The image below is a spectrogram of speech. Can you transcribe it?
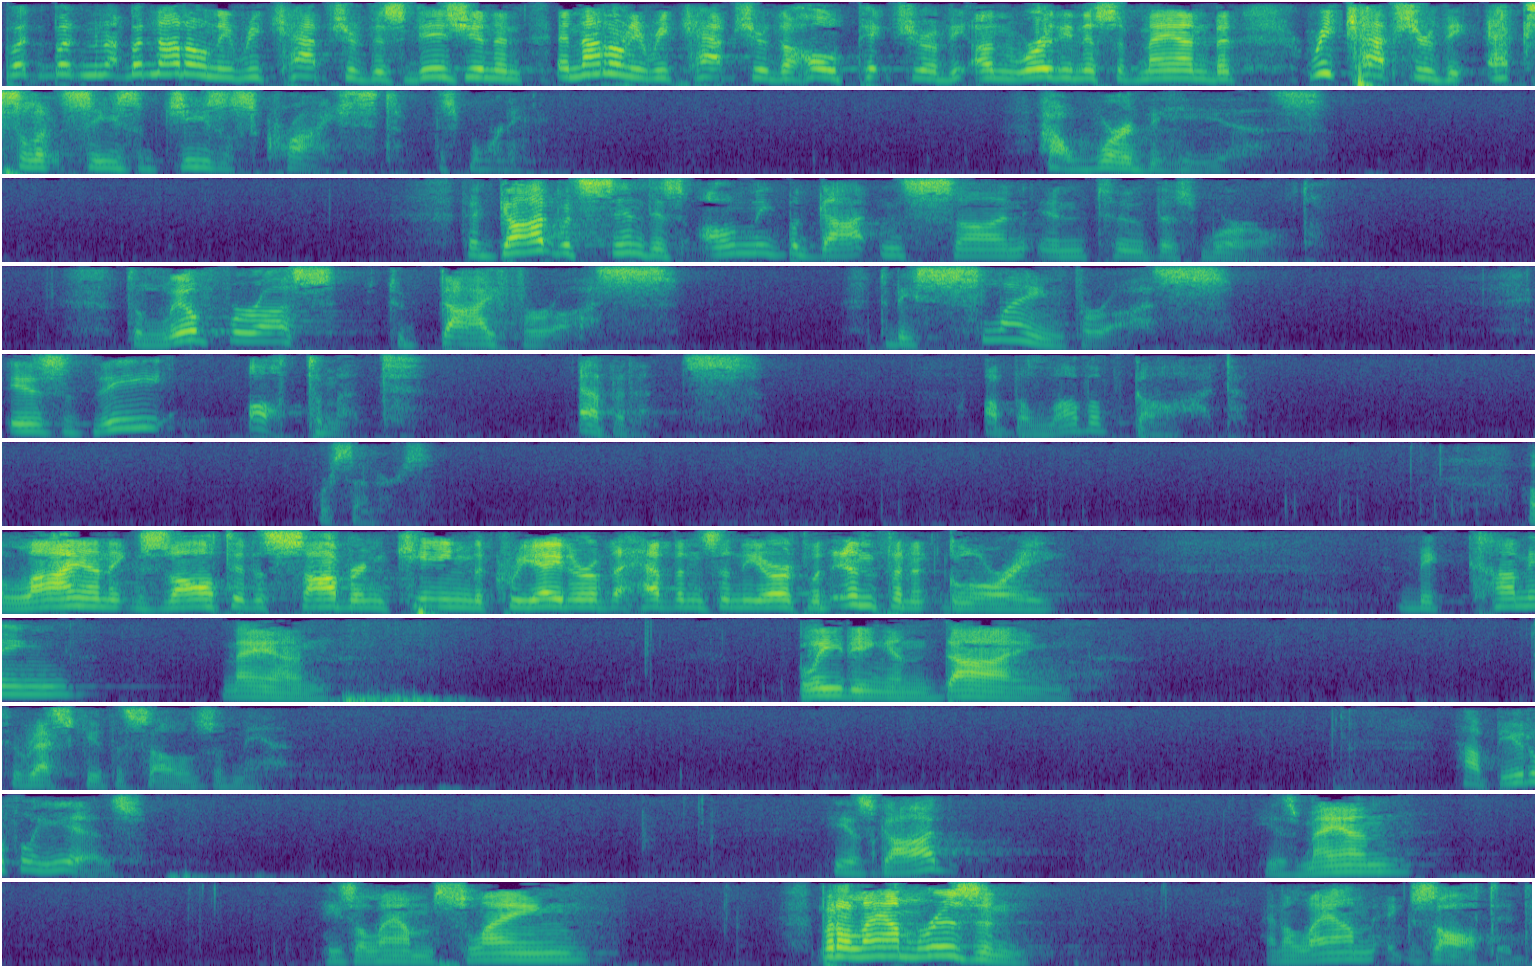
But, but, but not only recapture this vision and, and not only recapture the whole picture of the unworthiness of man, but recapture the excellencies of Jesus Christ this morning. How worthy He is. That God would send His only begotten Son into this world to live for us, to die for us, to be slain for us is the ultimate evidence of the love of God for sinners. A lion exalted, a sovereign king, the creator of the heavens and the earth with infinite glory, becoming man, bleeding and dying to rescue the souls of men. How beautiful He is. He is God. He is man. He's a lamb slain, but a lamb risen and a lamb exalted.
